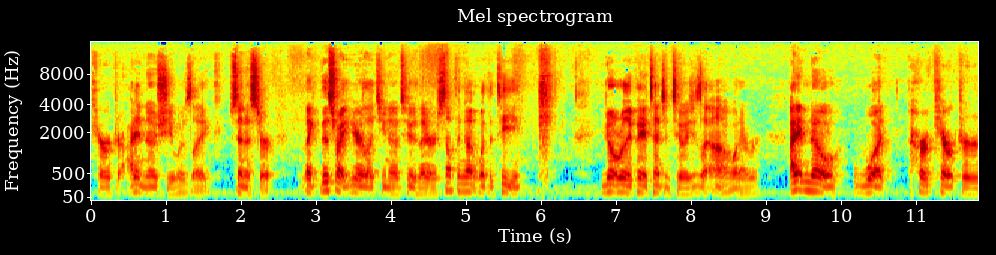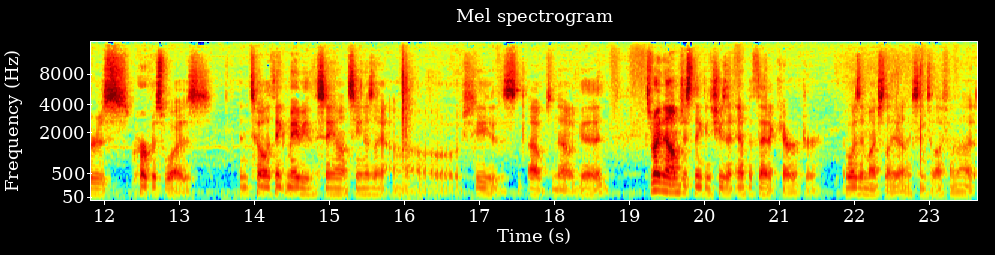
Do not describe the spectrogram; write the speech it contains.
character. I didn't know she was like sinister. Like this right here lets you know too. There's something up with the T. You don't really pay attention to it. She's like, oh, whatever. I didn't know what her character's purpose was until I think maybe the seance scene is like, oh, she is up to no good. Because right now I'm just thinking she's an empathetic character. It wasn't much later, like until I found out,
